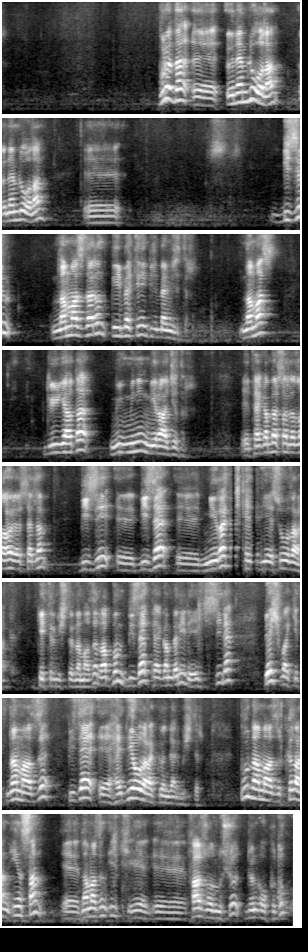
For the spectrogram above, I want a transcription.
Burada e, önemli olan önemli olan e, bizim namazların kıymetini bilmemizdir. Namaz dünyada müminin miracıdır. E, Peygamber sallallahu aleyhi ve sellem bizi e, bize e, miraç hediyesi olarak getirmiştir namazı. Rabbim bize peygamberiyle elçisiyle beş vakit namazı bize e, hediye olarak göndermiştir. Bu namazı kılan insan namazın ilk farz olmuşu dün okuduk.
